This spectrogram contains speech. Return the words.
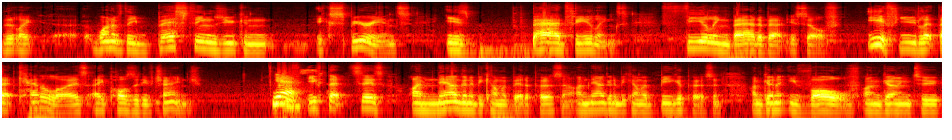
That like uh, one of the best things you can experience is bad feelings, feeling bad about yourself. If you let that catalyze a positive change. Yes. If, if that says, I'm now going to become a better person, I'm now going to become a bigger person, I'm going to evolve, I'm going to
